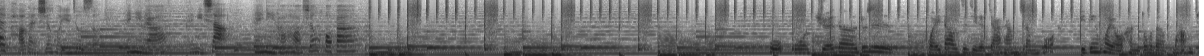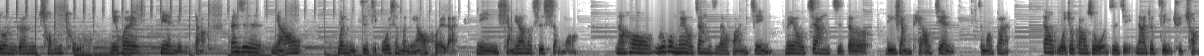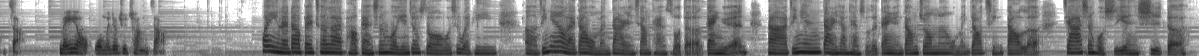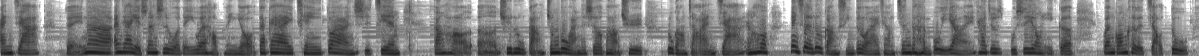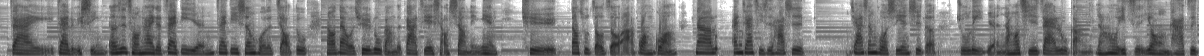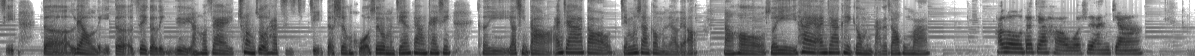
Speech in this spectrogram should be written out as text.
Life 好感生活研究所，陪你聊，陪你笑，陪你好好生活吧。我我觉得就是回到自己的家乡生活，一定会有很多的矛盾跟冲突，你会面临到。但是你要问你自己，为什么你要回来？你想要的是什么？然后如果没有这样子的环境，没有这样子的理想条件，怎么办？但我就告诉我自己，那就自己去创造。没有，我们就去创造。欢迎来到 Beta Life 跑感生活研究所，我是伟平。呃，今天要来到我们大人相谈所的单元。那今天大人相谈所的单元当中呢，我们邀请到了家生活实验室的安家。对，那安家也算是我的一位好朋友。大概前一段时间，刚好呃去鹿港中部玩的时候，刚好去鹿港找安家，然后。那次的鹿港行对我来讲真的很不一样哎，他就不是用一个观光客的角度在在旅行，而是从他一个在地人在地生活的角度，然后带我去鹿港的大街小巷里面去到处走走啊逛逛。那安家其实他是家生活实验室的。主理人，然后其实，在鹿港，然后一直用他自己的料理的这个领域，然后在创作他自己的生活。所以，我们今天非常开心，可以邀请到安家到节目上跟我们聊聊。然后，所以，嗨，安家，可以跟我们打个招呼吗？Hello，大家好，我是安家。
